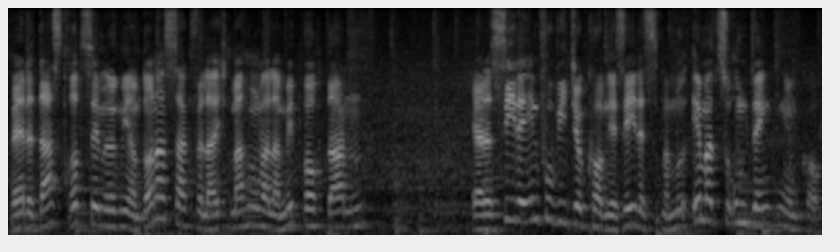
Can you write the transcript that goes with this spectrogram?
Werde das trotzdem irgendwie am Donnerstag vielleicht machen, weil am Mittwoch dann ja das Sie der Infovideo kommt. Ihr seht es, man muss immer zu umdenken im Kopf.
